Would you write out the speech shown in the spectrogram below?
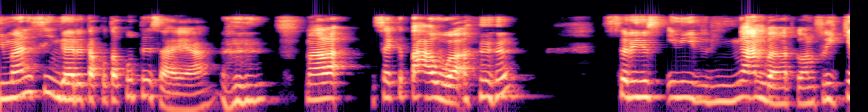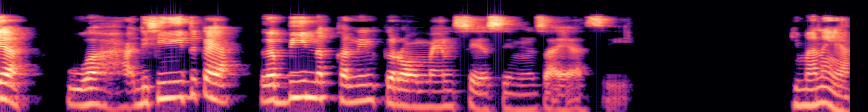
gimana sih? Nggak ada takut takutnya saya malah saya ketawa. Serius ini ringan banget konfliknya. Wah di sini itu kayak lebih nekenin ke romance ya sih menurut saya sih. Gimana ya?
